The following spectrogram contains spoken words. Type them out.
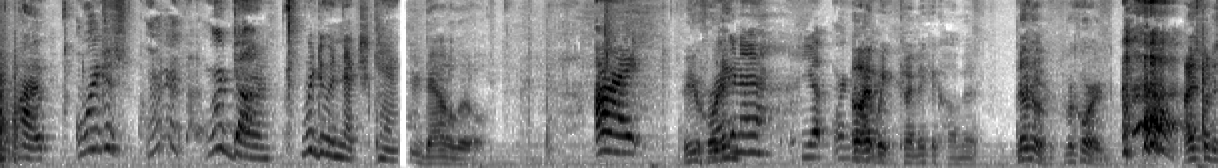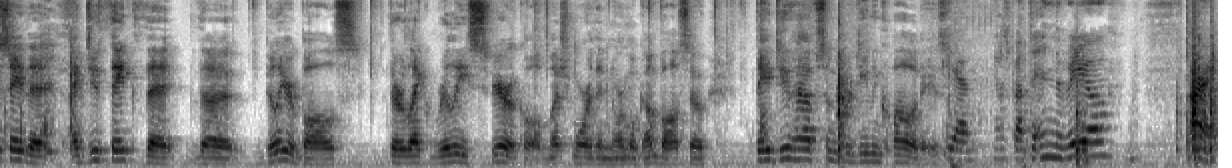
Alright, we're just mm, we're done. We're doing next can. You're down a little. Alright, Are you hurting? we're gonna. Yep, we're Oh. I, wait. Can I make a comment? No, no. Record. I just want to say that I do think that the billiard balls they're like really spherical, much more than mm-hmm. normal gumballs. So they do have some redeeming qualities. Yeah, I was about to end the video. Alright.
